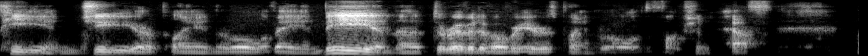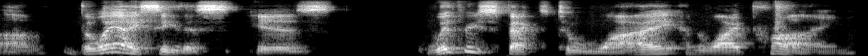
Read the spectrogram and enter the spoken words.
p and g are playing the role of a and b, and the derivative over here is playing the role of the function f. Um, the way I see this is with respect to y and y prime,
